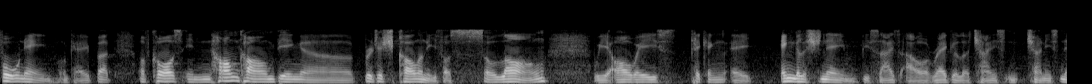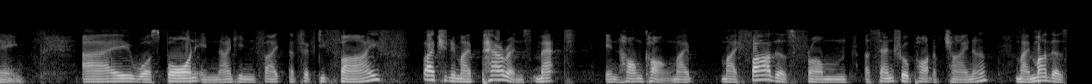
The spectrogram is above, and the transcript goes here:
full name, okay? But of course, in Hong Kong, being a British colony for so long, we always taking a English name besides our regular Chinese, Chinese name. I was born in 1955. Actually, my parents met in Hong Kong. My, my father's from a central part of China. My mother's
